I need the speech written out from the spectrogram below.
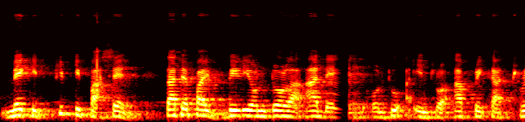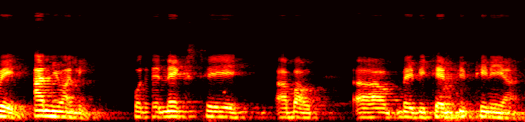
make it 50 percent $35 billion added onto intra-Africa trade annually for the next uh, about uh, maybe 10, 15 years.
